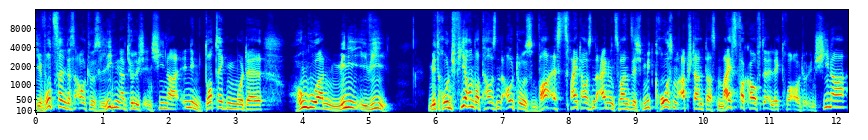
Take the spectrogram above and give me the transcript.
Die Wurzeln des Autos liegen natürlich in China in dem dortigen Modell Hongguan Mini EV. Mit rund 400.000 Autos war es 2021 mit großem Abstand das meistverkaufte Elektroauto in China,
